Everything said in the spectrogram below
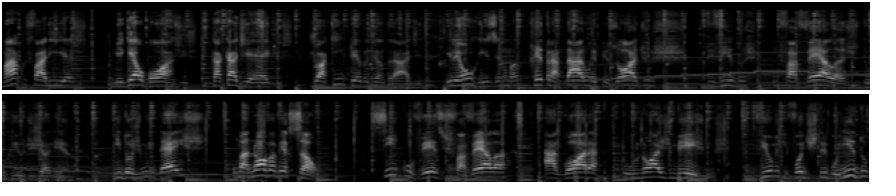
Marcos Farias, Miguel Borges, Cacá Diegues, Joaquim Pedro de Andrade e Leon Rieserman retrataram episódios vividos em favelas do Rio de Janeiro. Em 2010, uma nova versão, Cinco Vezes Favela, agora por nós mesmos. Filme que foi distribuído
